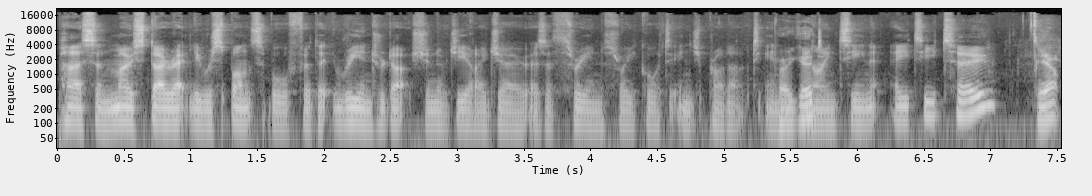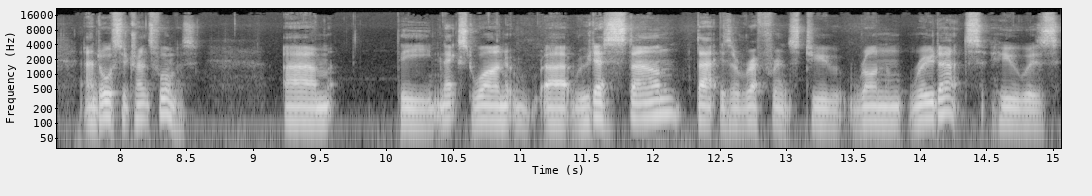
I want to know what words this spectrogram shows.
person most directly responsible for the reintroduction of GI Joe as a three and three quarter inch product in 1982 Yep. and also Transformers. Um, the next one, uh, Rudestan, that is a reference to Ron Rudat, who was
